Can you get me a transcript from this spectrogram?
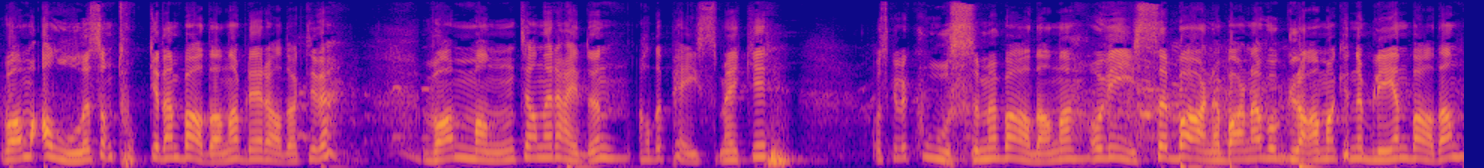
Hva om alle som tok i den badeanda, ble radioaktive? Hva om mannen til Anne Reidun hadde pacemaker og skulle kose med badeanda og vise barnebarna hvor glad man kunne bli i en badeand?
